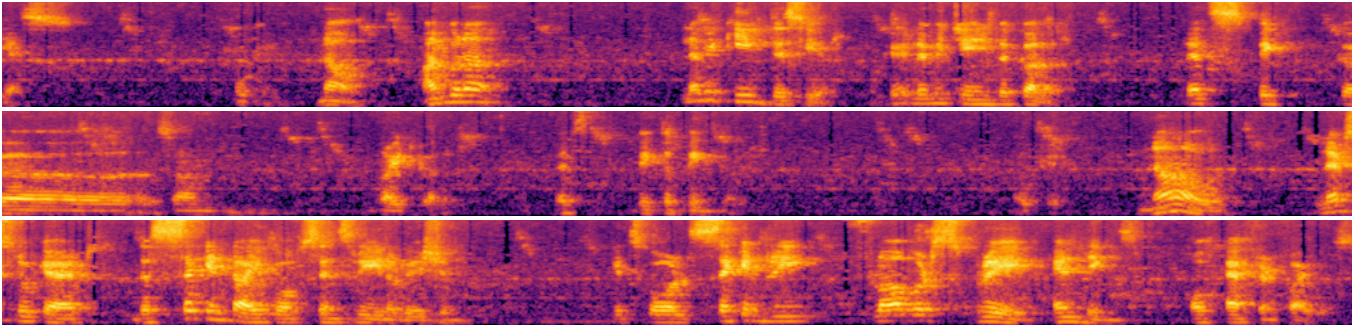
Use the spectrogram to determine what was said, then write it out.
Yes. Okay. Now I'm gonna let me keep this here. Okay. Let me change the color. Let's pick uh, some bright color. Let's pick the pink color. Okay. Now let's look at the second type of sensory innervation. It's called secondary flower spray endings of afferent fibers.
